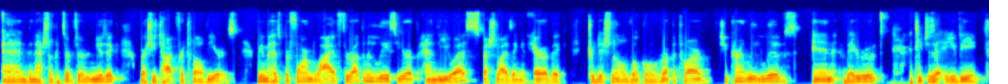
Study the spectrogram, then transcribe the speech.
and the National Conservatory of Music, where she taught for 12 years. Rima has performed live throughout the Middle East, Europe, and the US, specializing in Arabic traditional vocal repertoire. She currently lives in Beirut and teaches at AUB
